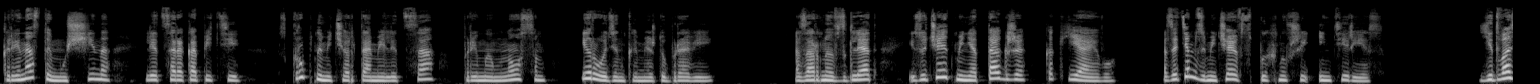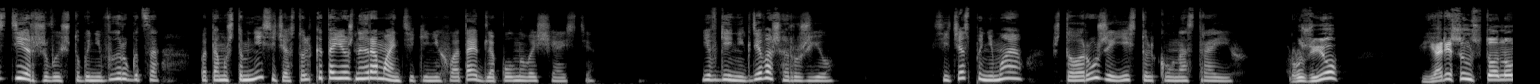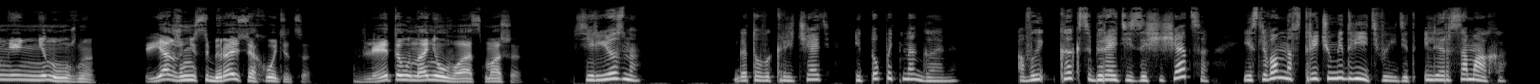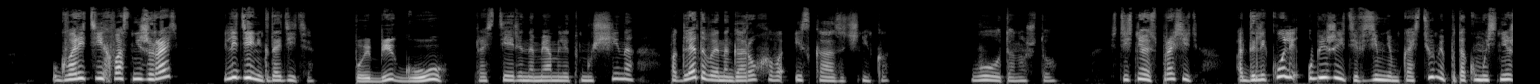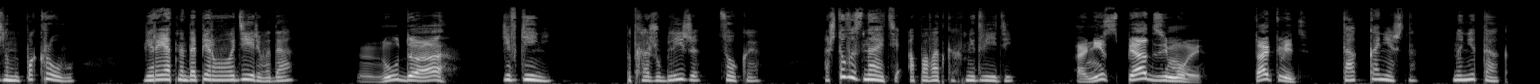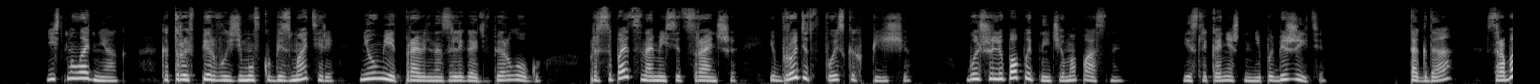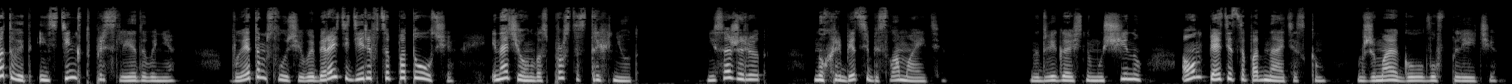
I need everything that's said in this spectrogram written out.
Коренастый мужчина, лет сорока пяти, с крупными чертами лица, прямым носом и родинкой между бровей. Озорной взгляд изучает меня так же, как я его, а затем замечаю вспыхнувший интерес. Едва сдерживаюсь, чтобы не выругаться, потому что мне сейчас только таежной романтики не хватает для полного счастья. Евгений, где ваше ружье? Сейчас понимаю, что оружие есть только у нас троих. Ружье? Я решил, что оно мне не нужно. Я же не собираюсь охотиться. Для этого нанял вас, Маша. Серьезно? Готова кричать и топать ногами. А вы как собираетесь защищаться, если вам навстречу медведь выйдет или росомаха? Уговорите их вас не жрать или денег дадите?» «Побегу», — растерянно мямлет мужчина, поглядывая на Горохова и сказочника. «Вот оно что. Стесняюсь спросить, а далеко ли убежите в зимнем костюме по такому снежному покрову? Вероятно, до первого дерева, да?» «Ну да». «Евгений». Подхожу ближе, цокая. «А что вы знаете о повадках медведей?» «Они спят зимой. Так ведь?» «Так, конечно, но не так. Есть молодняк, который в первую зимовку без матери не умеет правильно залегать в берлогу, просыпается на месяц раньше и бродит в поисках пищи. Больше любопытный, чем опасный. Если, конечно, не побежите. Тогда срабатывает инстинкт преследования. В этом случае выбирайте деревце потолще, иначе он вас просто стряхнет. Не сожрет, но хребет себе сломаете. Надвигаюсь на мужчину, а он пятится под натиском, вжимая голову в плечи.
